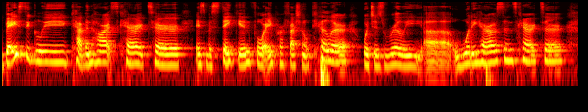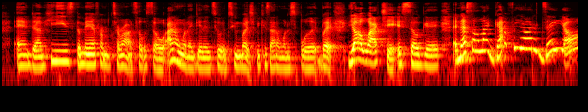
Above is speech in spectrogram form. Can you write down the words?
basically, Kevin Hart's character is mistaken for a professional killer, which is really uh, Woody Harrelson's character. And um, he's the man from Toronto. So I don't want to get into it too much because I don't want to spoil it. But y'all watch it. It's so good. And that's all I got for y'all today, y'all.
